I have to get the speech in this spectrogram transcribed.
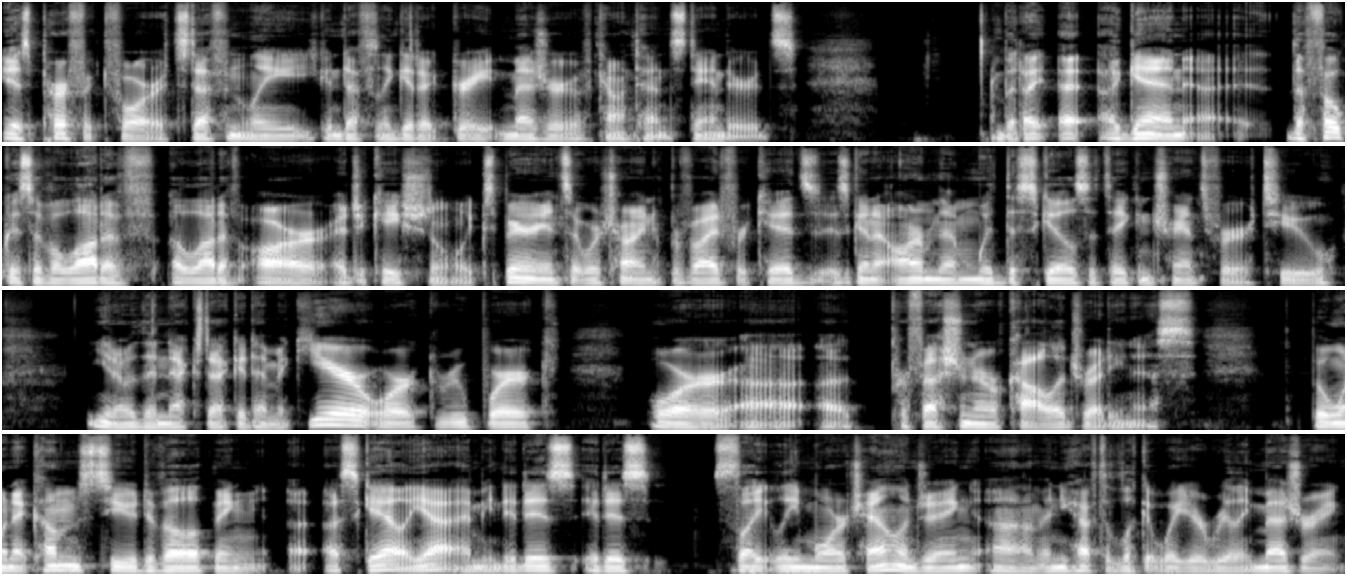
is perfect for. It's definitely you can definitely get a great measure of content standards. But I, again, uh, the focus of a lot of a lot of our educational experience that we're trying to provide for kids is going to arm them with the skills that they can transfer to, you know, the next academic year or group work or uh, a profession or college readiness. But when it comes to developing a, a scale, yeah, I mean, it is it is slightly more challenging, um, and you have to look at what you're really measuring.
